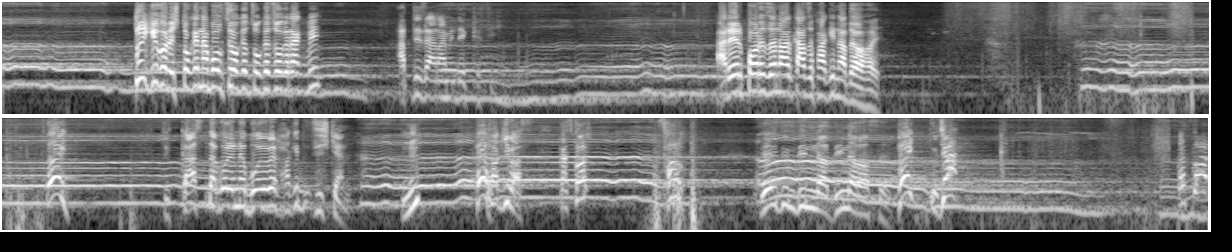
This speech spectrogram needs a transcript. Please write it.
তুই কি করিস? তোকে না বলছি ওকে চোখে চোখে রাখবি? আপনি যান আমি দেখতেছি। আর এরপরে যেন আর কাজে ফাঁকি না দেওয়া হয়। এই তুই কাজ না করে এনে বই বই ফাঁকি দিচ্ছিস কেন? ফাঁকি বাস কাজ কর। ছাড়। এই দিন দিন না দিন আর আছে। তুই যা। কাজ কর।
